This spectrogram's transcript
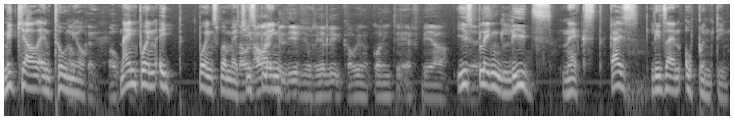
Mikel Antonio. Okay, okay. 9.8 points per match. No, he's playing I believe you're really going according to FPL. he's Yes. playing Leeds next. Guys, Leeds are an open team.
